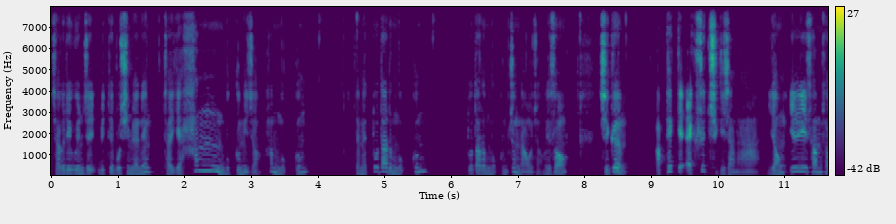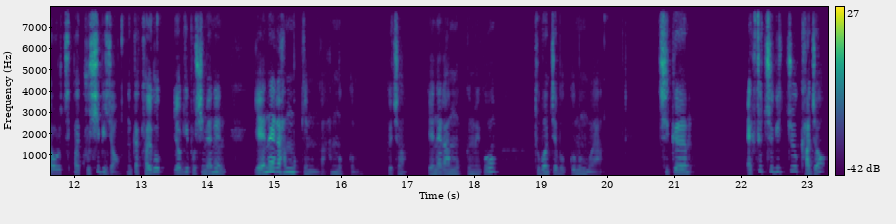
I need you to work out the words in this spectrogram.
자, 그리고 이제 밑에 보시면은, 자, 이게 한 묶음이죠. 한 묶음. 그 다음에 또 다른 묶음, 또 다른 묶음 쭉 나오죠. 그래서 지금 앞에 게 X축이잖아. 0, 1, 2, 3, 4, 5, 6, 7, 8, 90이죠. 그러니까 결국 여기 보시면은 얘네가 한 묶음인가? 한 묶음. 그쵸? 얘네가 한 묶음이고 두 번째 묶음은 뭐야? 지금 X축이 쭉 가죠?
